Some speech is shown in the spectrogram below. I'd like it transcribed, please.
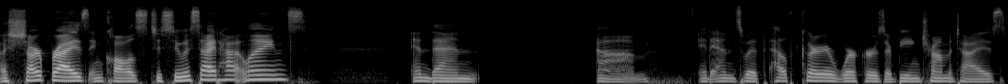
a sharp rise in calls to suicide hotlines, and then um, it ends with healthcare workers are being traumatized.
